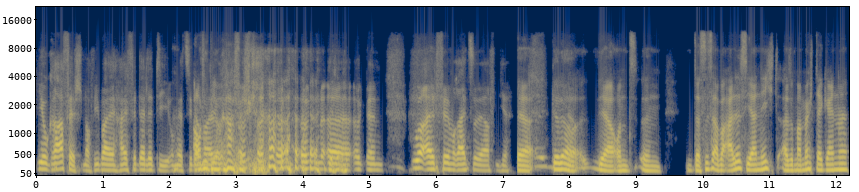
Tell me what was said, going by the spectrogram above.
Biografisch, noch wie bei High Fidelity, um jetzt wieder autobiografisch mal irgendeinen, äh, irgendeinen Uraltfilm reinzuwerfen hier. Ja, genau. Ja, ja und ähm, das ist aber alles ja nicht, also man möchte ja gerne,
